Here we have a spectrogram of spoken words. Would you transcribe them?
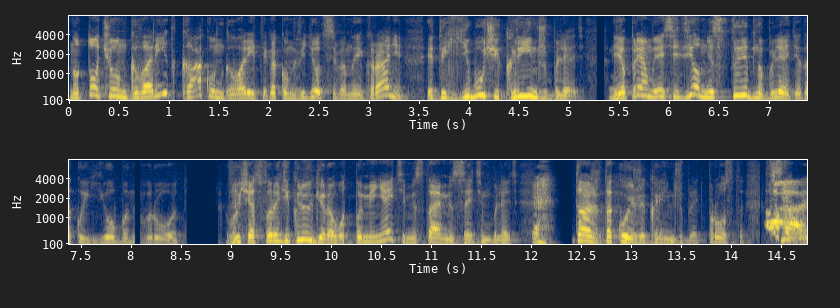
но то, что он говорит, как он говорит и как он ведет себя на экране, это ебучий кринж, блядь. Я прям, я сидел, мне стыдно, блядь, я такой, ебаный в рот. Вы сейчас Фредди Крюгера вот поменяйте местами с этим, блядь. Даже такой же кринж, блядь, просто. Все, А,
